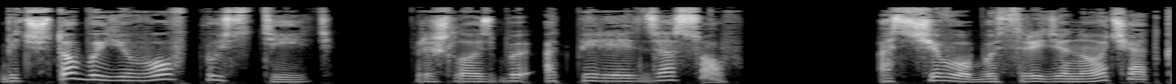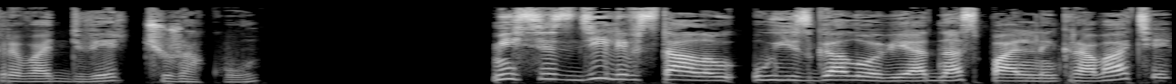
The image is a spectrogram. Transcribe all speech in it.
Ведь чтобы его впустить, пришлось бы отпереть засов. А с чего бы среди ночи открывать дверь чужаку? Миссис Дилли встала у изголовья односпальной кровати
